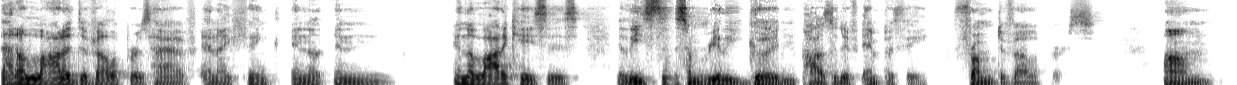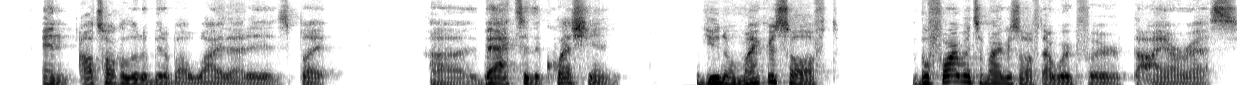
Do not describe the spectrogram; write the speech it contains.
that a lot of developers have, and I think in in in a lot of cases it leads to some really good and positive empathy from developers. Um, and I'll talk a little bit about why that is. But uh, back to the question, you know, Microsoft. Before I went to Microsoft, I worked for the IRS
